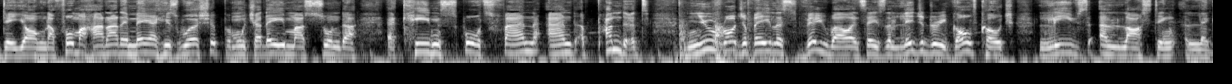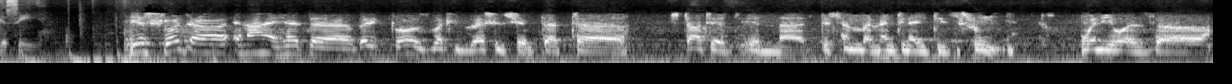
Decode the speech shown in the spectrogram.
de Jong. Now, former Harare Mayor, His Worship Muchadei Masunda, a keen sports fan and a pundit, knew Roger Bayless very well and says the legendary golf coach leaves a lasting legacy. Yes, Roger and I had a very close working relationship that uh, started in uh, December 1983 when he was uh,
